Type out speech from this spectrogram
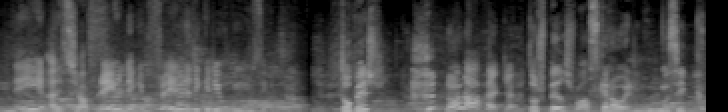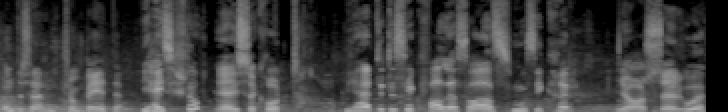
Nein, es ist ja freiwillig, freiwillige Jugendmusik. Du bist? Noch nachhäkeln. Du spielst was genau in Jugendmusik Unterseen? Trompete. Wie heisst du? Ich heiße Kurt. Wie hat dir das hier gefallen, so als Musiker? Ja, es war sehr gut.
